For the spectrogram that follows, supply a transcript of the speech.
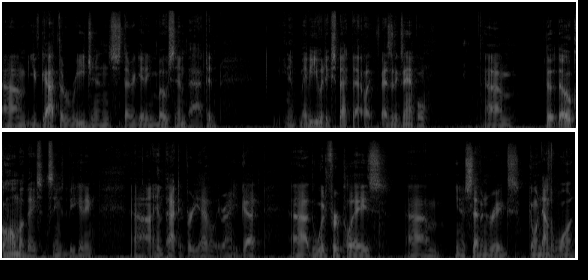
Um, you've got the regions that are getting most impacted. You know, maybe you would expect that. Like as an example, um, the the Oklahoma basin seems to be getting uh, impacted pretty heavily. Right? You've got uh, the Woodford plays. Um, you know, seven rigs going down to one.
